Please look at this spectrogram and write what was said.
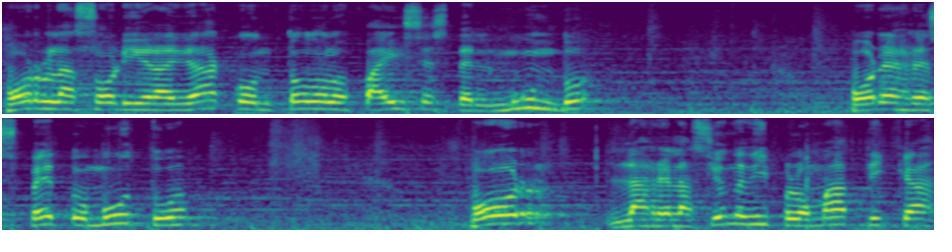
Por la solidaridad con todos los países del mundo, por el respeto mutuo, por las relaciones diplomáticas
